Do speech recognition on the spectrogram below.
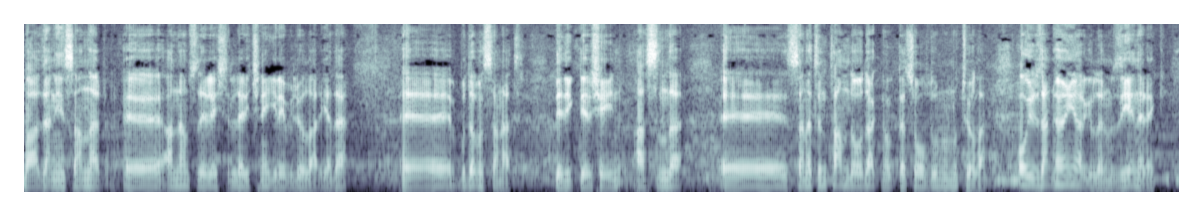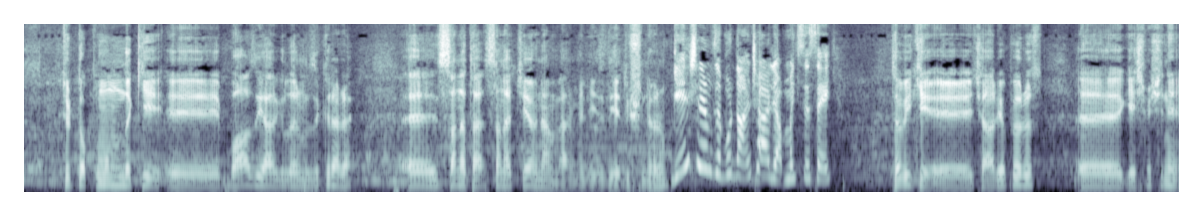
Bazen insanlar e, anlamsız eleştiriler içine girebiliyorlar ya da e, bu da mı sanat dedikleri şeyin aslında e, sanatın tam da odak noktası olduğunu unutuyorlar. O yüzden ön yargılarımızı yenerek Türk toplumundaki e, bazı yargılarımızı kırarak e, sanata, sanatçıya önem vermeliyiz diye düşünüyorum. Gençlerimize buradan çağrı yapmak istesek. Tabii ki e, çağrı yapıyoruz. E, geçmişini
